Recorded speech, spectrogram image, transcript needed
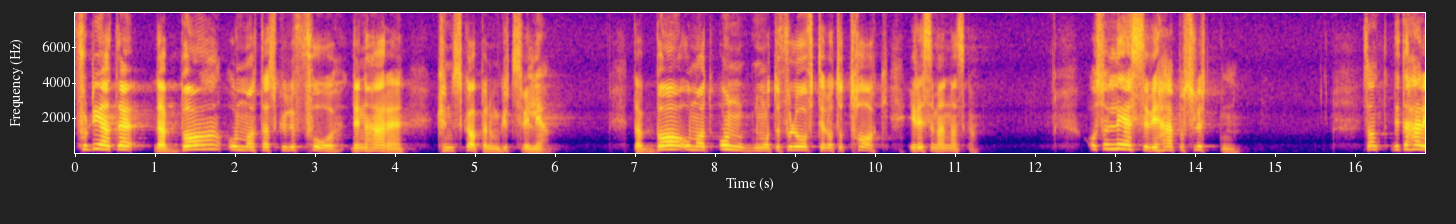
Fordi at de ba om at de skulle få denne her kunnskapen om Guds vilje. De ba om at Ånden måtte få lov til å ta tak i disse menneskene. Og så leser vi her på slutten Dette her,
